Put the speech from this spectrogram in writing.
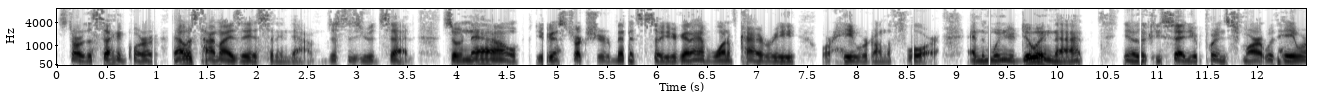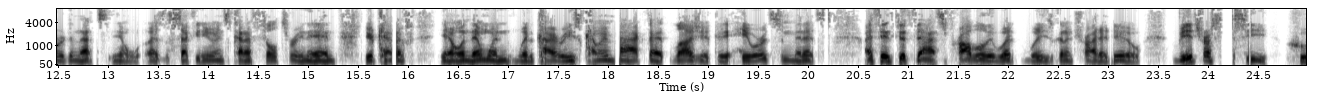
start of the second quarter, that was time Isaiah sitting down, just as you had said. So now you're going to structure your minutes so you're going to have one of Kyrie or Hayward on the floor. And then when you're doing that, you know, like you said, you're putting smart with Hayward and that's, you know, as the second unit's kind of filtering in, you're kind of, you know, and then when, when Kyrie's coming back, that allows you to get Hayward some minutes. I think that that's probably what, what he's going to try to do. Be interesting to see who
